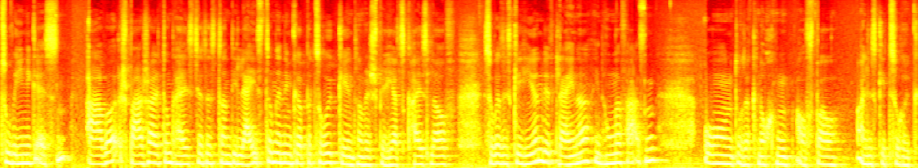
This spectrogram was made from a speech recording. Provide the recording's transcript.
zu wenig essen. Aber Sparschaltung heißt ja, dass dann die Leistungen im Körper zurückgehen, zum Beispiel Herzkreislauf. Sogar das Gehirn wird kleiner in Hungerphasen und, oder Knochenaufbau, alles geht zurück.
